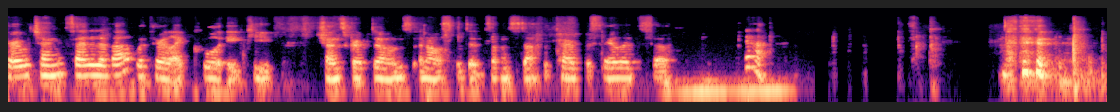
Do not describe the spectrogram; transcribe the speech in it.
her, which I'm excited about, with her like cool AP transcriptomes, and also did some stuff with parabasalids. So, yeah.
